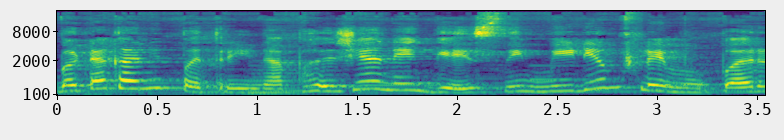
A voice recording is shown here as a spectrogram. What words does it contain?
બટાકાની પતરીના ભજીયાને ગેસની મીડિયમ ફ્લેમ ઉપર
